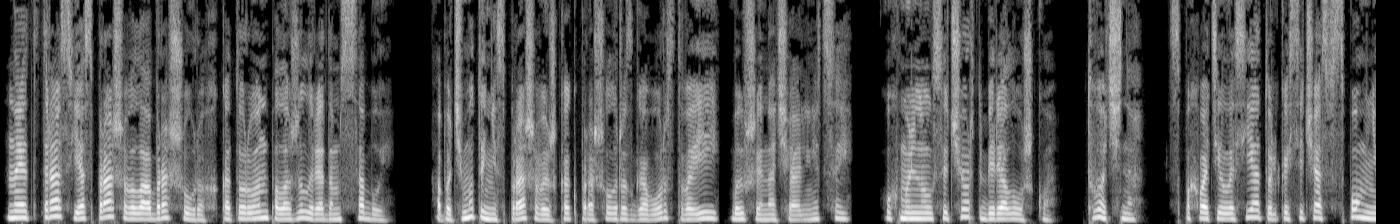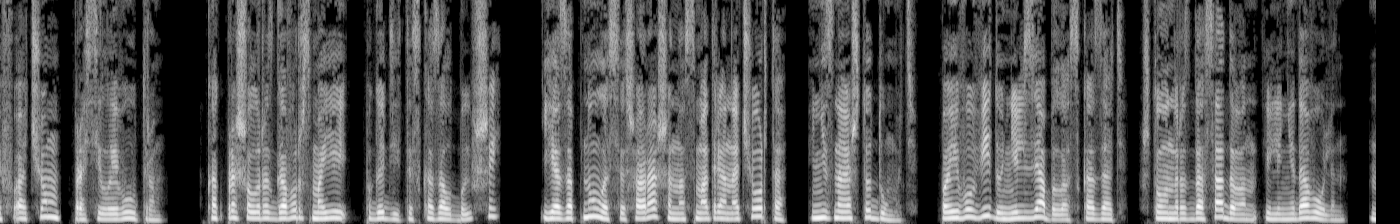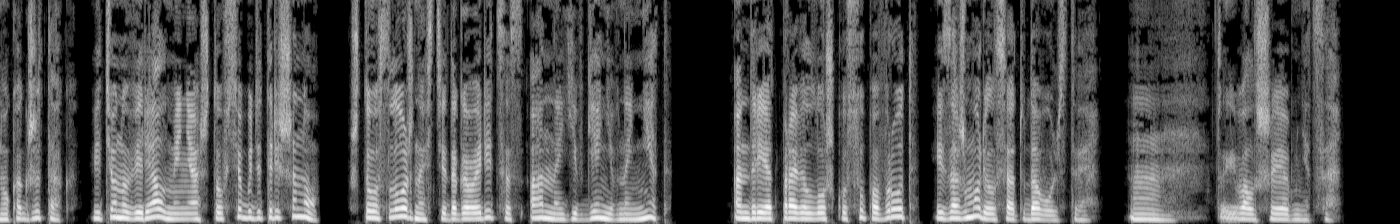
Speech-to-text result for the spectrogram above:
На этот раз я спрашивала о брошюрах, которые он положил рядом с собой. «А почему ты не спрашиваешь, как прошел разговор с твоей бывшей начальницей?» Ухмыльнулся черт, беря ложку. «Точно!» — спохватилась я, только сейчас вспомнив, о чем просила его утром. «Как прошел разговор с моей... Погоди, ты сказал бывшей?» Я запнулась, ошарашенно, смотря на черта и не зная, что думать. По его виду нельзя было сказать, что он раздосадован или недоволен. Но как же так? Ведь он уверял меня, что все будет решено, что сложности договориться с Анной Евгеньевной нет. Андрей отправил ложку супа в рот и зажмурился от удовольствия. «Ммм, ты волшебница.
